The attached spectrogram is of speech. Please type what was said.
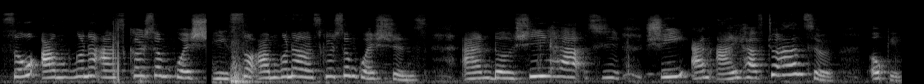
so I'm gonna ask her some questions. So I'm gonna ask her some questions and uh, she has she, she and I have to answer. Okay,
